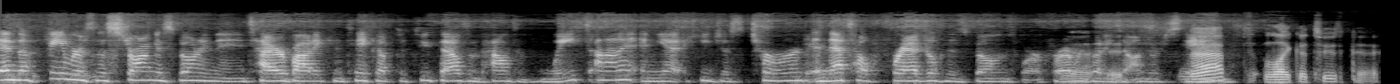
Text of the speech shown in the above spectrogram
and the femur is the strongest bone in the entire body can take up to 2000 pounds of weight on it and yet he just turned and that's how fragile his bones were for yeah, everybody to understand. snapped like a toothpick.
